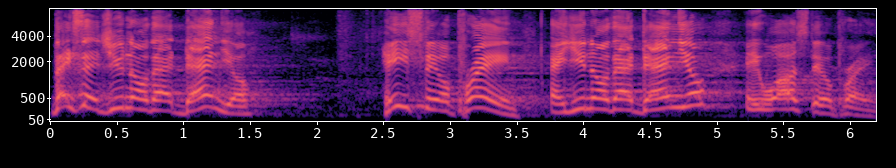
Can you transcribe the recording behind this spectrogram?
They said, You know that Daniel, he's still praying. And you know that Daniel, he was still praying.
